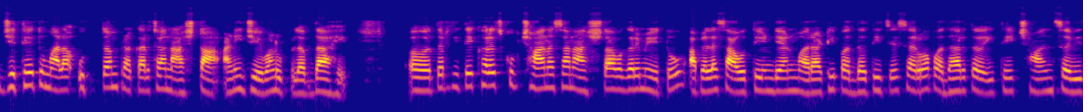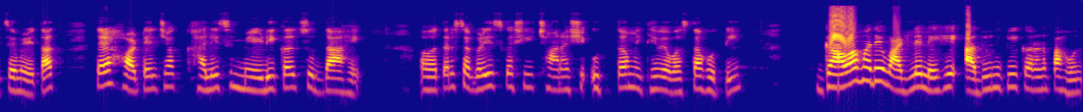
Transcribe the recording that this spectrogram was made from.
जिथे तुम्हाला उत्तम प्रकारचा नाश्ता आणि जेवण उपलब्ध आहे. तर तिथे खरंच खूप छान असा नाश्ता वगैरे मिळतो. आपल्याला साऊथ इंडियन मराठी पद्धतीचे सर्व पदार्थ इथे छान चवीचे मिळतात. तर हॉटेलच्या खालीच मेडिकलसुद्धा आहे. तर सगळीच कशी छान अशी उत्तम इथे व्यवस्था होती. गावामध्ये वाढलेले हे आधुनिकीकरण पाहून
